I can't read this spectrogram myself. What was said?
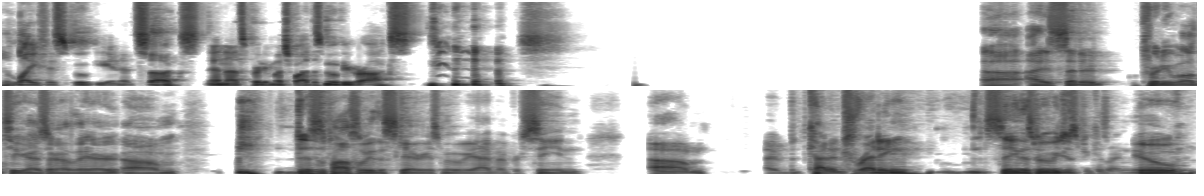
Life is spooky and it sucks. And that's pretty much why this movie rocks. uh, i said it pretty well to you guys earlier um, this is possibly the scariest movie i've ever seen um, i've been kind of dreading seeing this movie just because i knew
